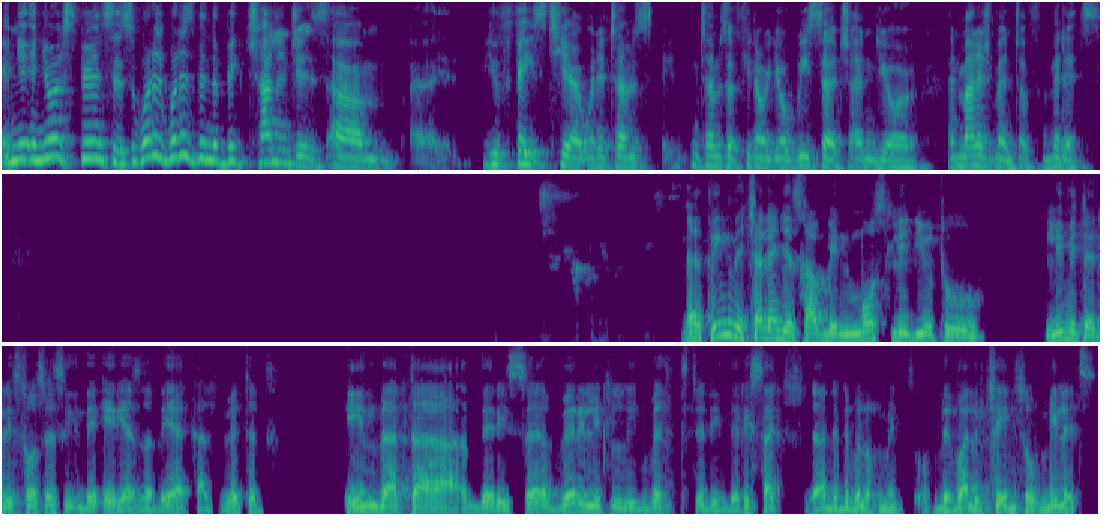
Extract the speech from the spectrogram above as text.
In your, in your experiences, what what has been the big challenges um, uh, you've faced here when in terms in terms of you know your research and your and management of millets? I think the challenges have been mostly due to limited resources in the areas that they are cultivated, in that uh, there is uh, very little invested in the research and the development of the value chains of millets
